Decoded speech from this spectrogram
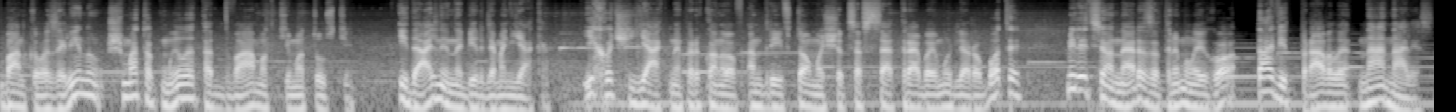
банку вазеліну, шматок мила та два мотки мотузки. Ідеальний набір для маньяка. І, хоч як не переконував Андрій в тому, що це все треба йому для роботи, міліціонери затримали його та відправили на аналіз.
